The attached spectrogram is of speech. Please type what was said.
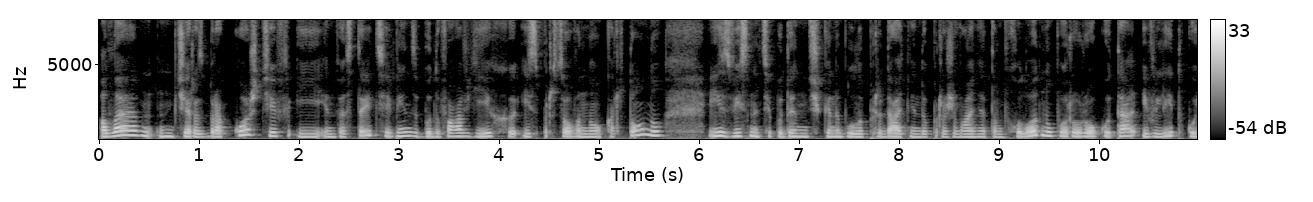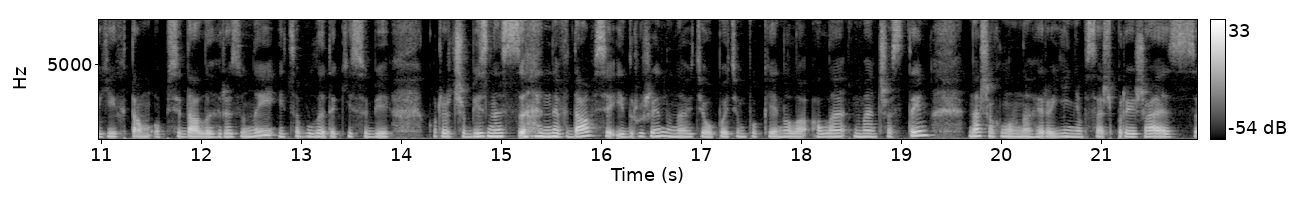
але через брак коштів і інвестицій він збудував їх із пресованого картону. І, звісно, ці будиночки не були придатні до проживання там в холодну пору року, та і влітку їх там обсідали гризуни, і це були такі собі, коротше, бізнес не вдався, і дружина навіть його потім покинула. Але менше з тим, наша головна героїня все ж приїжджає з,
